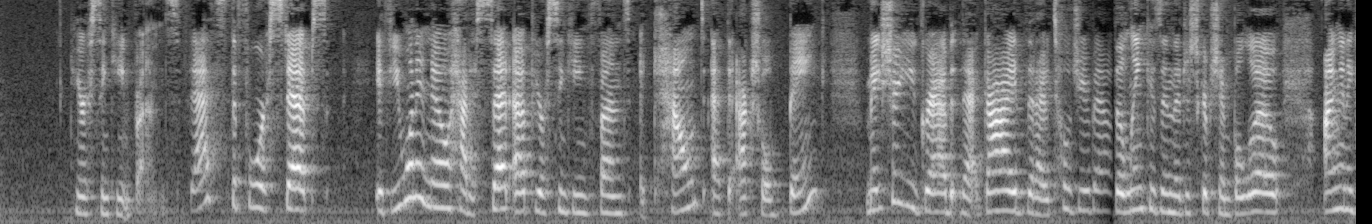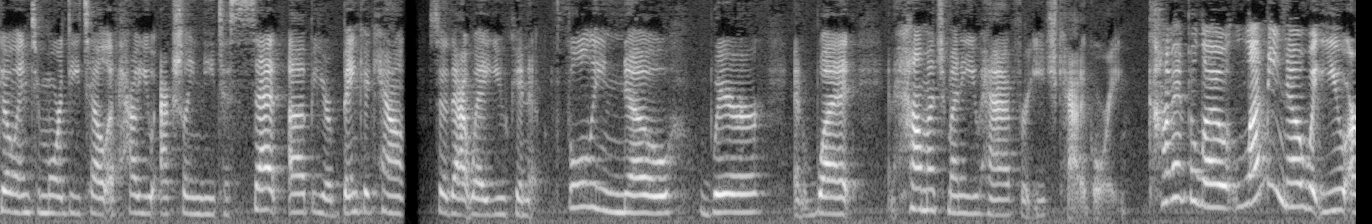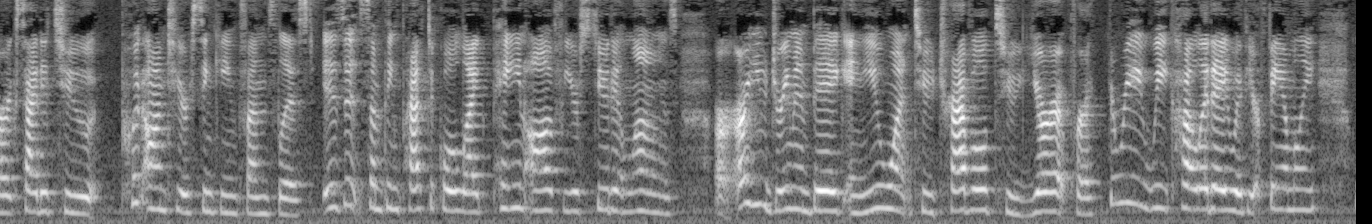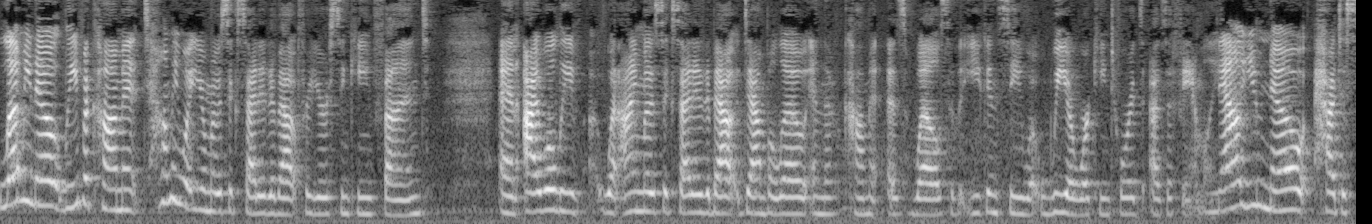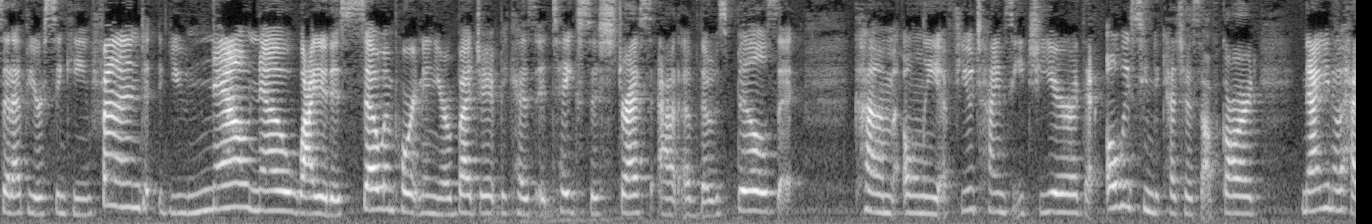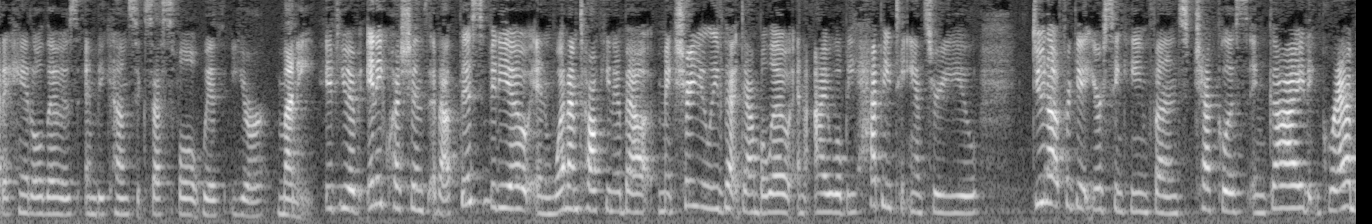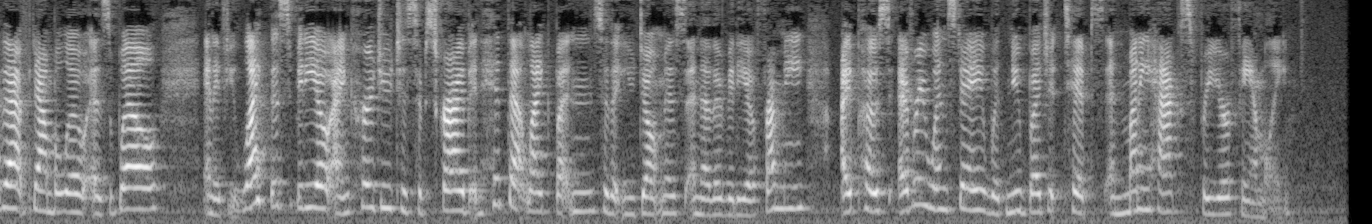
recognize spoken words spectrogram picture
your sinking funds. That's the four steps. If you want to know how to set up your sinking funds account at the actual bank, make sure you grab that guide that I told you about. The link is in the description below. I'm going to go into more detail of how you actually need to set up your bank account so that way you can fully know where and what and how much money you have for each category. Comment below, let me know what you are excited to put onto your sinking funds list? Is it something practical like paying off your student loans? Or are you dreaming big and you want to travel to Europe for a three week holiday with your family? Let me know, leave a comment, tell me what you're most excited about for your sinking fund and I will leave what I'm most excited about down below in the comment as well so that you can see what we are working towards as a family. Now you know how to set up your sinking fund. You now know why it is so important in your budget because it takes the stress out of those bills that come only a few times each year that always seem to catch us off guard now you know how to handle those and become successful with your money. If you have any questions about this video and what I'm talking about, make sure you leave that down below and I will be happy to answer you. Do not forget your sinking funds checklist and guide. Grab that down below as well. And if you like this video, I encourage you to subscribe and hit that like button so that you don't miss another video from me. I post every Wednesday with new budget tips and money hacks for your family.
